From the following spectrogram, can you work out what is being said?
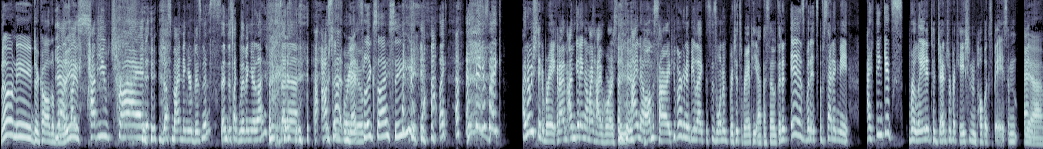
No need to call the Yeah, it's like, police. have you tried just minding your business and just like living your life? Is that a, a option Is that for you? Netflix I see? like the thing is like I know we should take a break, and I'm I'm getting on my high horse. I know I'm sorry. People are going to be like, "This is one of Bridget's ranty episodes," and it is, but it's upsetting me. I think it's related to gentrification in public space, and and yeah,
